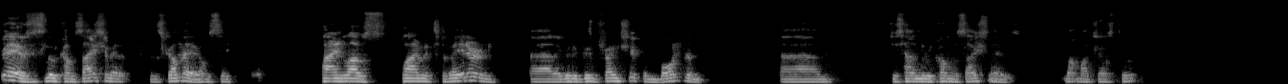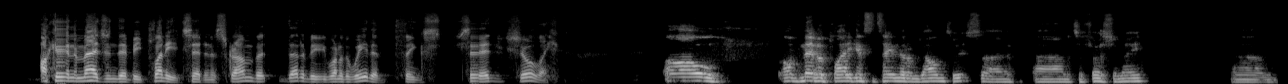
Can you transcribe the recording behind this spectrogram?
yeah, it was just a little conversation about it, the scrum there. Obviously, Payne loves playing with Tevita, and uh, they've got a good friendship and bond, and um, just had a little conversation there. There's not much else to it. I can imagine there'd be plenty said in a scrum, but that'd be one of the weirder things said, surely. Oh, I've never played against the team that I'm going to, so um, it's a first for me. Um,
